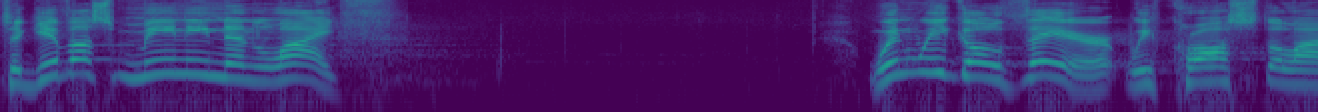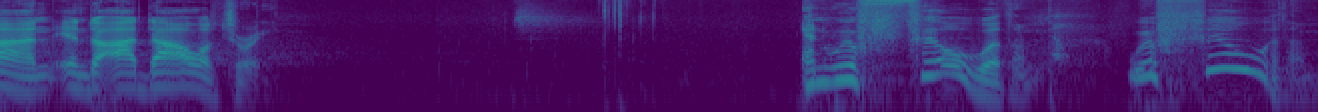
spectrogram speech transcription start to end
to give us meaning in life, when we go there, we've crossed the line into idolatry and we're filled with them. We're filled with them.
